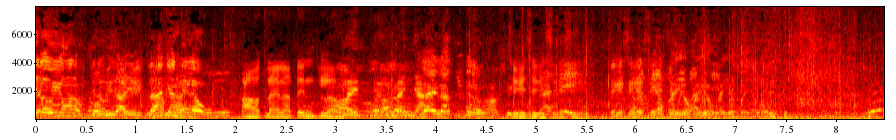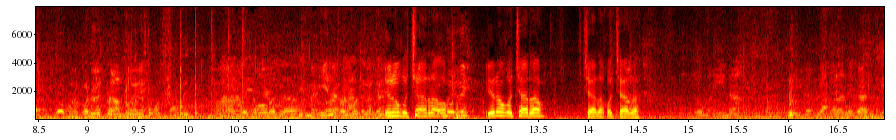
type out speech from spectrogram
dilaw yung ano. Dilaw tayo eh. Lahat yan dilaw. Outline natin, dilaw. Yung line, yung line niya. Lahat lahat dilaw. Ah, Sige, sige, sige. sige. Sige, sige, sige. Okay, okay, okay, okay. Mahina ka lang talaga. Yan ang kutsara, oh. Yan ang kutsara. Kutsara, kutsara. Ito, mahina. Nagla ka lang ni Kanti.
